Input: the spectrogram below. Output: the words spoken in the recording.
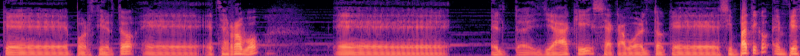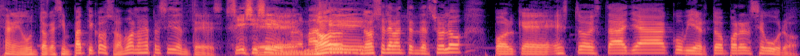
Que, por cierto, eh, este robo, eh, el ya aquí se acabó el toque simpático. Empiezan en un toque simpático. Somos los presidentes. Sí, sí, sí, Eh, pero no, que- no se levanten del suelo porque esto está ya cubierto por el seguro.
